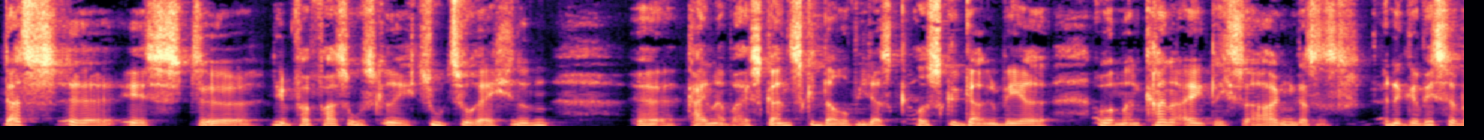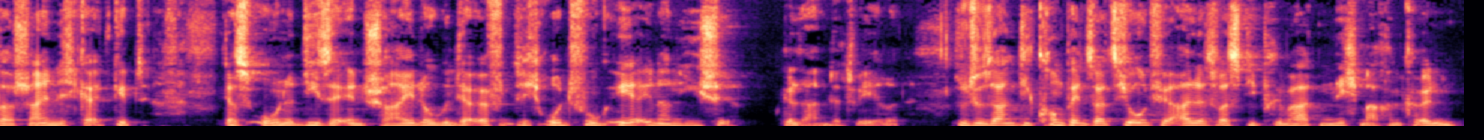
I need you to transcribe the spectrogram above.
Das äh, ist äh, dem Verfassungsgericht zuzurechnen. Äh, keiner weiß ganz genau, wie das ausgegangen wäre, aber man kann eigentlich sagen, dass es eine gewisse Wahrscheinlichkeit gibt, dass ohne diese Entscheidungen der öffentliche Rundfunk eher in einer Nische gelandet wäre. Sozusagen die Kompensation für alles, was die Privaten nicht machen können.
